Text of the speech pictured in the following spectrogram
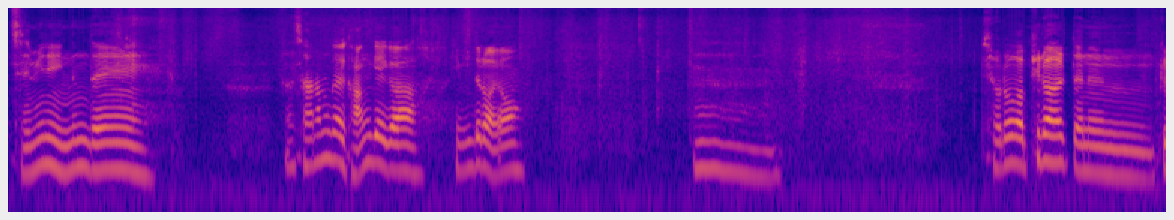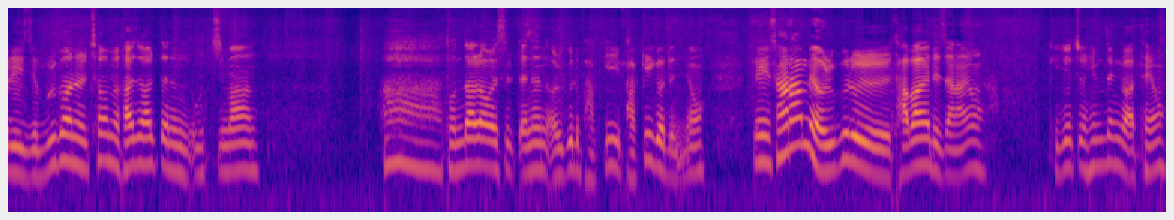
재미는 있는데, 사람과의 관계가 힘들어요. 음. 서로가 필요할 때는 그리 이제 물건을 처음에 가져갈 때는 웃지만 아, 돈 달라고 했을 때는 얼굴이 바뀌 바뀌거든요. 사람의 얼굴을 다 봐야 되잖아요. 그게 좀 힘든 것 같아요.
